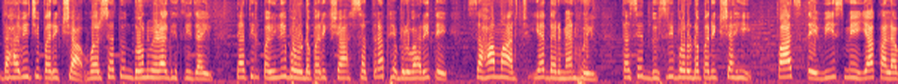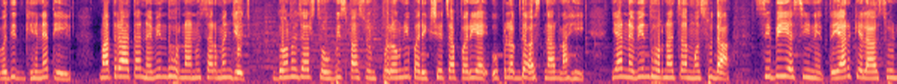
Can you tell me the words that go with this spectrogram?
दहावीची परीक्षा वर्षातून दोन वेळा घेतली जाईल. त्यातील पहिली बोर्ड परीक्षा सतरा फेब्रुवारी ते सहा मार्च या दरम्यान होईल. तसेच दुसरी बोर्ड परीक्षा ही पाच ते वीस मे या कालावधीत घेण्यात येईल. मात्र आता नवीन धोरणानुसार म्हणजेच दोन हजार सव्वीसपासून पुरवणी परीक्षेचा पर्याय उपलब्ध असणार नाही. या नवीन धोरणाचा मसुदा सी बी एस ईने तयार केला असून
